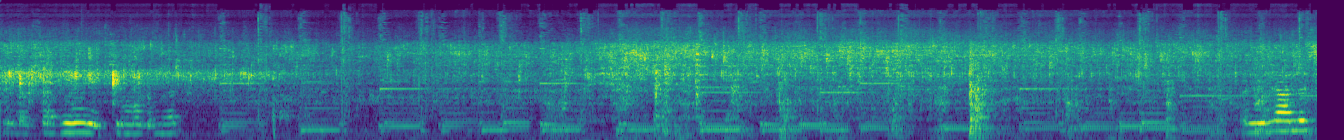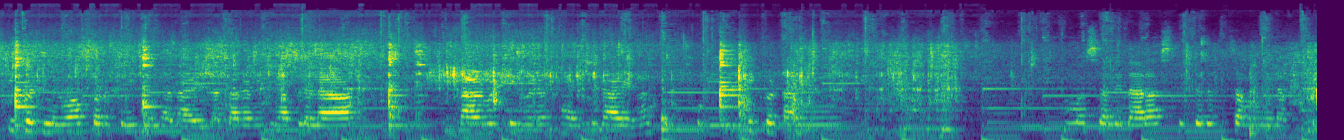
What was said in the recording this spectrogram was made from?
थोडासा हिंग घ्यायची मुठभर आणि लालच तिखट मी वापरते त्याला डाळीला कारण की आपल्याला डाळबट्टी वगैरे खायची डाळ आहे ना थोडी तिखट आणि मसालेदार असते तरच चांगली लागते.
